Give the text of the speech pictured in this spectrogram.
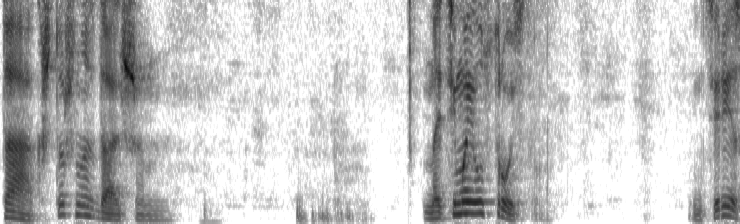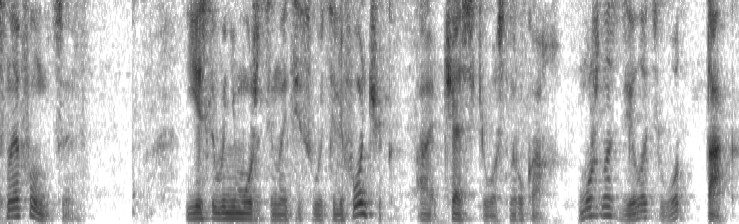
Так, что ж у нас дальше? Найти мое устройство. Интересная функция. Если вы не можете найти свой телефончик, а часики у вас на руках, можно сделать вот так.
